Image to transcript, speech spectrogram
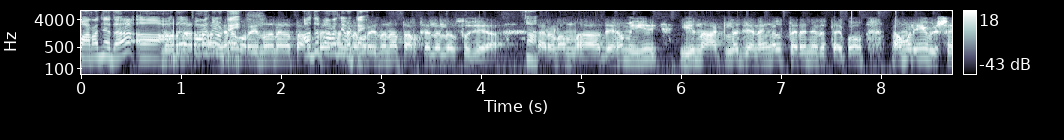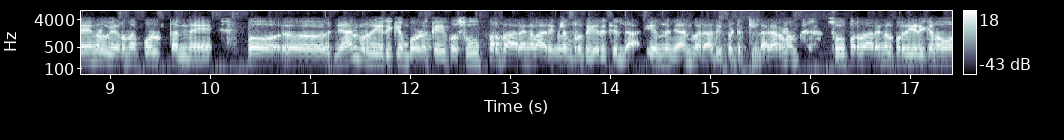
പറഞ്ഞത്. അത് പറഞ്ഞോട്ടെ. അത് സുജയ. കാരണം അദ്ദേഹം ഈ ഈ നാട്ടിലെ ജനങ്ങൾ തെരഞ്ഞെടുത്ത ഇപ്പൊ നമ്മൾ ഈ വിഷയങ്ങൾ ഉയർന്നപ്പോൾ തന്നെ ഇപ്പോ ഞാൻ പ്രതികരിക്കുമ്പോഴൊക്കെ ഇപ്പൊ സൂപ്പർ താരങ്ങൾ ആരെങ്കിലും പ്രതികരിച്ചില്ല എന്ന് ഞാൻ പരാതിപ്പെട്ടിട്ടില്ല. കാരണം സൂപ്പർ താരങ്ങൾ പ്രതികരിക്കണമോ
